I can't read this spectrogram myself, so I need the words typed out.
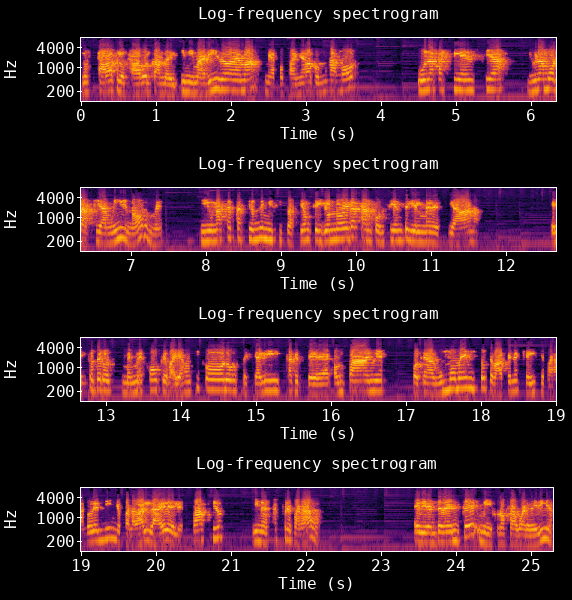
lo estaba, se lo estaba volcando él. Y mi marido además me acompañaba con un amor, una paciencia y un amor hacia mí enorme y una aceptación de mi situación que yo no era tan consciente y él me decía, Ana, esto te lo, mejor que vayas a un psicólogo especialista, que te acompañe, porque en algún momento te vas a tener que ir separando del niño para darle a él el espacio y no estás preparada. Evidentemente, mi hijo no fue a guardería.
